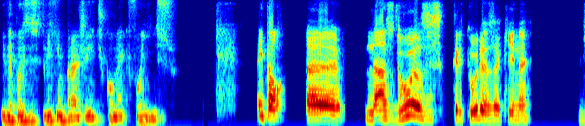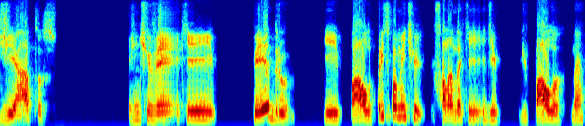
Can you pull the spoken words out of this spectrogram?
e depois expliquem para a gente como é que foi isso. Então, é, nas duas escrituras aqui, né, de Atos, a gente vê que Pedro e Paulo, principalmente falando aqui de, de Paulo, né,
